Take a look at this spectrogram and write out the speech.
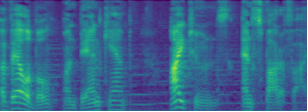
available on Bandcamp, iTunes, and Spotify.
